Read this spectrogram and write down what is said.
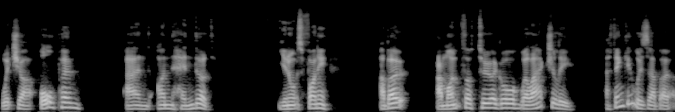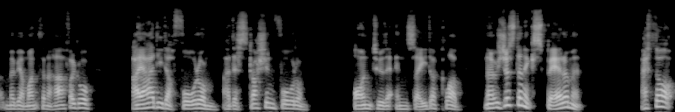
which are open and unhindered. You know, it's funny. About a month or two ago, well, actually, I think it was about maybe a month and a half ago, I added a forum, a discussion forum, onto the Insider Club. Now, it was just an experiment. I thought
